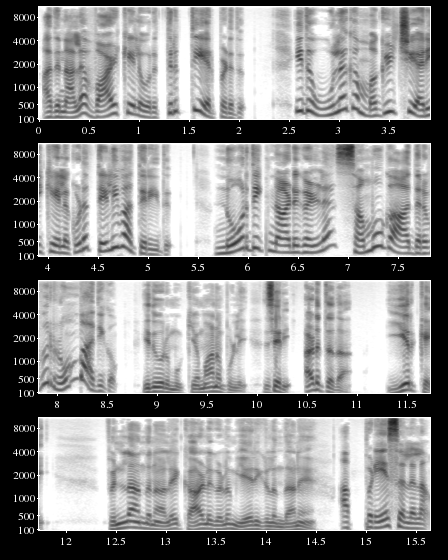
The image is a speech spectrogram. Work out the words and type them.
அதனால வாழ்க்கையில ஒரு திருப்தி ஏற்படுது. இது உலக மகிழ்ச்சி அறிக்கையில கூட தெளிவா தெரியுது. நோர்திக் நாடுகள்ல சமூக ஆதரவு ரொம்ப அதிகம். இது ஒரு முக்கியமான புள்ளி. சரி அடுத்ததா. இயற்கை. பின்லாந்துனாலே காடுகளும் ஏரிகளும் தானே? அப்படியே சொல்லலாம்.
